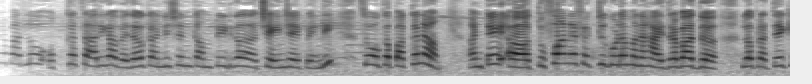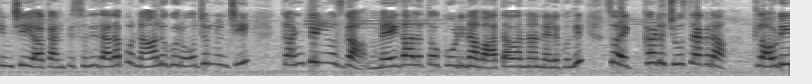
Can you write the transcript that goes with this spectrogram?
హైదరాబాద్లో ఒక్కసారిగా వెదర్ కండిషన్ కంప్లీట్గా చేంజ్ అయిపోయింది. సో ఒక పక్కన అంటే తుఫాన్ ఎఫెక్ట్ కూడా మన హైదరాబాద్లో ప్రత్యేకించి కనిపిస్తుంది. దాదాపు నాలుగు రోజుల నుంచి కంటిన్యూస్గా మేఘాలతో కూడిన వాతావరణం నెలకొంది. సో ఎక్కడ చూస్తే అక్కడ క్లౌడీ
